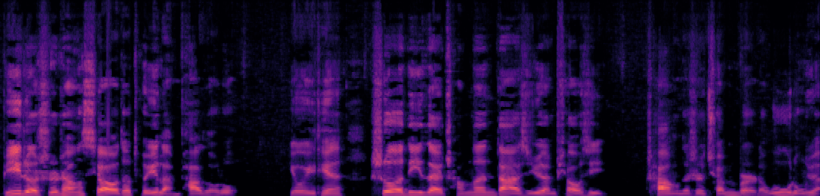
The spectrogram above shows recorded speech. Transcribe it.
笔者时常笑他腿懒怕走路。有一天，舍弟在长安大戏院票戏，唱的是全本的《乌龙院》。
